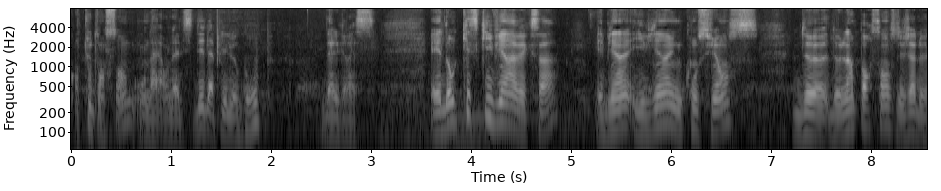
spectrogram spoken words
en tout ensemble, on a, décidé d'appeler le groupe Delgrès. Et donc, qu'est-ce qui vient avec ça? Eh bien, il vient une conscience de, l'importance déjà de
